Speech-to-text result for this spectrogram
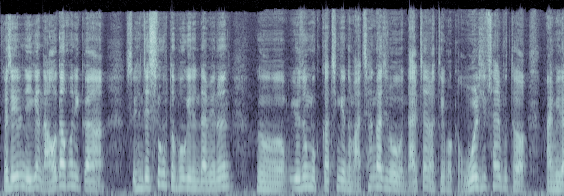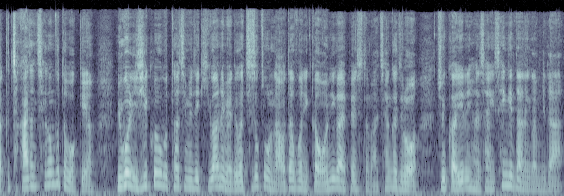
그래서 이런 얘기가 나오다 보니까 수- 현재 수급도 보게 된다면은 어, 요 종목 같은 경우도 마찬가지로 날짜는 어떻게 볼까요? 5월 14일부터 아닙니다. 그 가장 최근부터 볼게요. 6월 29일부터 지금 현재 기관의 매도가 지속적으로 나오다 보니까 원익 IPS도 마찬가지로 주가 이런 현상이 생긴다는 겁니다.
